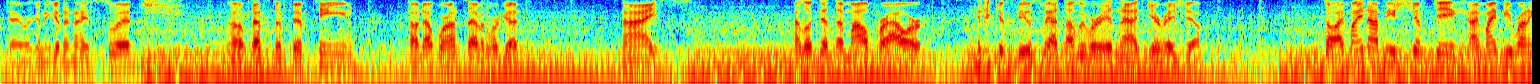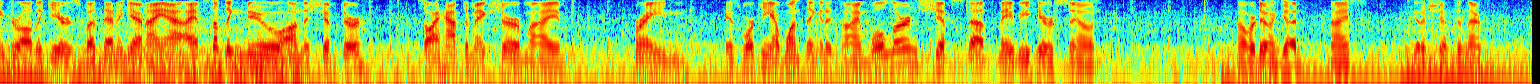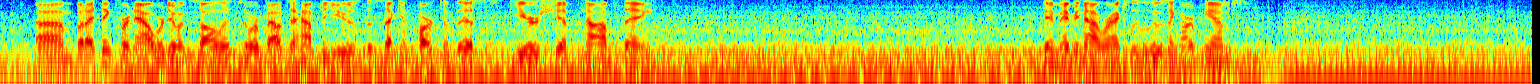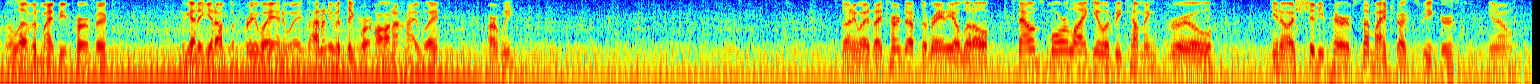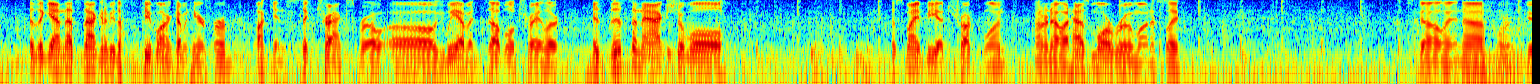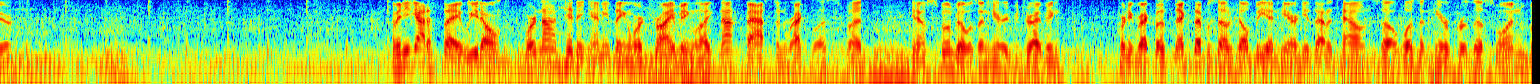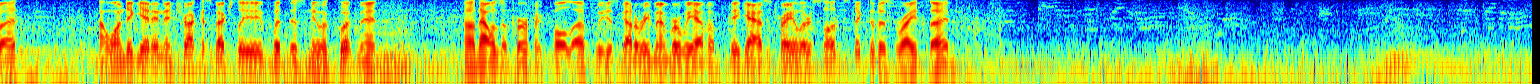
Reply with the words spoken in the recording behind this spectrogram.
Okay, we're gonna get a nice switch. Oh, that's to 15. Oh, no, we're on 7. We're good. Nice. I looked at the mile per hour, and it confused me. I thought we were in that gear ratio. So I might not be shifting. I might be running through all the gears, but then again, I, I have something new on the shifter, so I have to make sure my brain is working at one thing at a time. We'll learn shift stuff maybe here soon. Oh, we're doing good. Nice. Let's get a shift in there. Um, but I think for now we're doing solid. So we're about to have to use the second part to this gear shift knob thing. Okay, maybe not. We're actually losing RPMs. 11 might be perfect. We got to get off the freeway anyways. I don't even think we're on a highway. Are we? So, anyways, I turned up the radio a little. Sounds more like it would be coming through, you know, a shitty pair of semi truck speakers, you know? Because again, that's not going to be the people aren't coming here for fucking sick tracks, bro. Oh, we have a double trailer. Is this an actual? This might be a truck one. I don't know. It has more room, honestly. Let's go in uh, fourth gear. I mean, you gotta say, we don't, we're not hitting anything, and we're driving like not fast and reckless, but you know, if Spoonbill was in here, he'd be driving pretty reckless. Next episode, he'll be in here. He's out of town, so wasn't here for this one, but I wanted to get in a truck, especially with this new equipment. Oh, that was a perfect pull up. We just got to remember we have a big ass trailer, so let's stick to this right side.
